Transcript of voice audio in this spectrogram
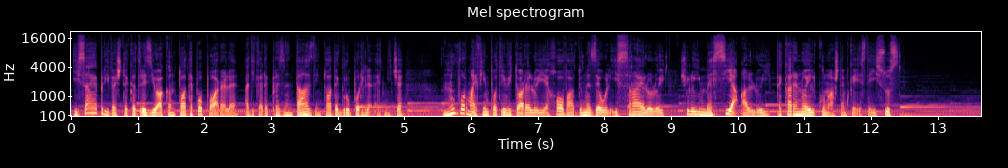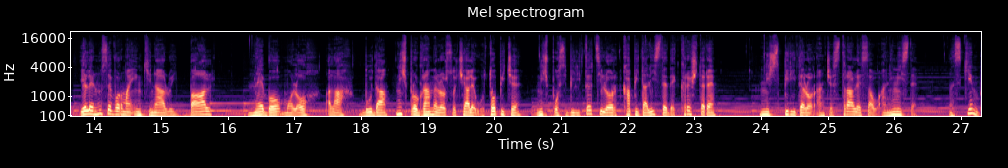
Isaia privește către ziua când toate popoarele, adică reprezentanți din toate grupurile etnice, nu vor mai fi împotrivitoare lui Jehova, Dumnezeul Israelului și lui Mesia al lui, pe care noi îl cunoaștem că este Isus. Ele nu se vor mai închina lui Baal, Nebo, Moloch, Allah, Buddha, nici programelor sociale utopice, nici posibilităților capitaliste de creștere, nici spiritelor ancestrale sau animiste. În schimb,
